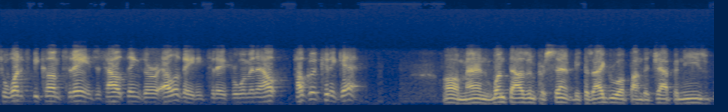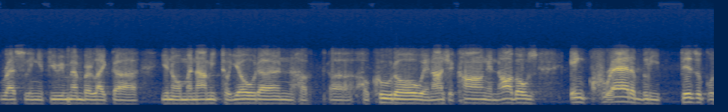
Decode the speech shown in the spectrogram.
to what it's become today, and just how things are elevating today for women? How how good can it get? Oh man, one thousand percent. Because I grew up on the Japanese wrestling. If you remember, like uh, you know Manami Toyota and uh, Hokuto and Aja Kong and all those incredibly physical,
